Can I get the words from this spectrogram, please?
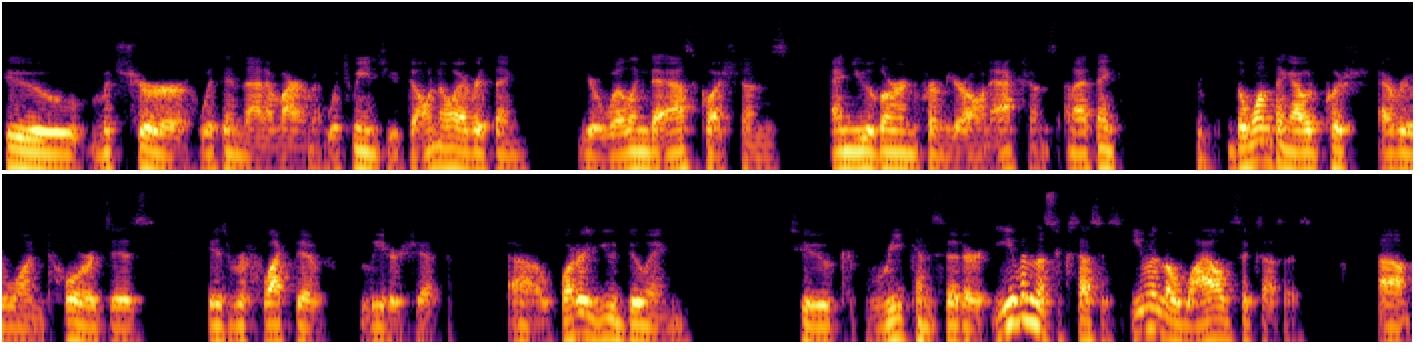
to mature within that environment, which means you don't know everything, you're willing to ask questions, and you learn from your own actions. And I think the one thing I would push everyone towards is is reflective leadership. Uh, what are you doing to reconsider even the successes, even the wild successes? Um,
